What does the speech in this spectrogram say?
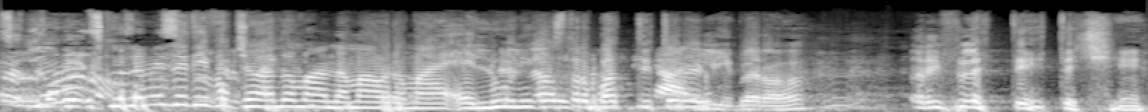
Scusami, scusami se ti faccio una domanda, Mauro, ma è Il l'unico nostro ricordo che battitore libero. Rifletteteci.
